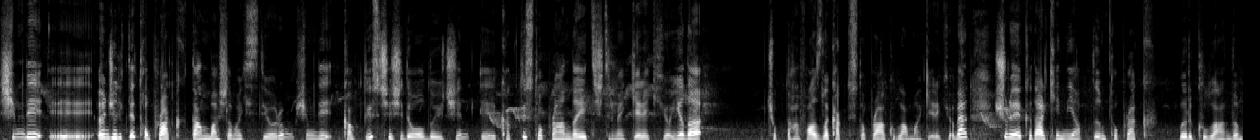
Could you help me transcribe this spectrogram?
Şimdi e, öncelikle topraktan başlamak istiyorum. Şimdi kaktüs çeşidi olduğu için e, kaktüs toprağında yetiştirmek gerekiyor ya da çok daha fazla kaktüs toprağı kullanmak gerekiyor. Ben şuraya kadar kendi yaptığım toprakları kullandım.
